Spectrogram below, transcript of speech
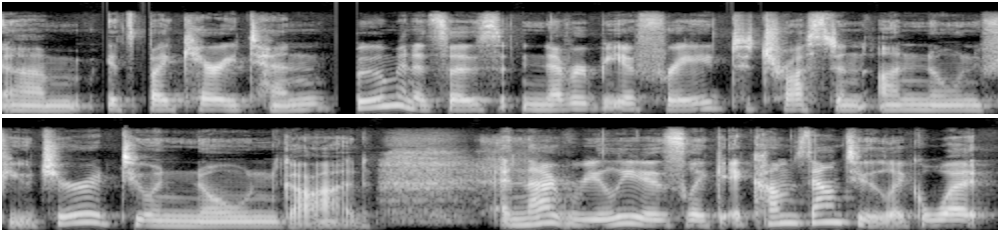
Um, it's by Corrie ten Boom, and it says, "Never be afraid to trust an unknown future to a known God." And that really is like it comes down to like what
